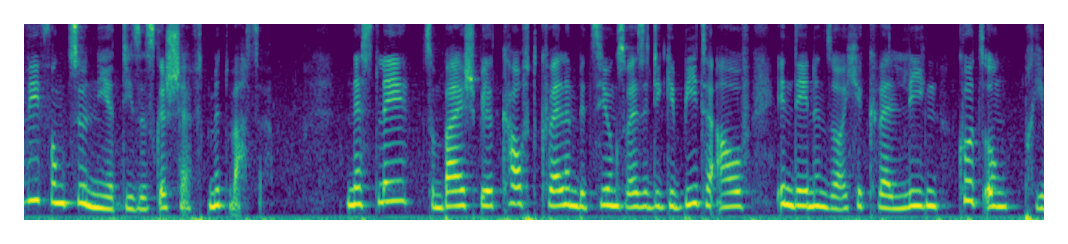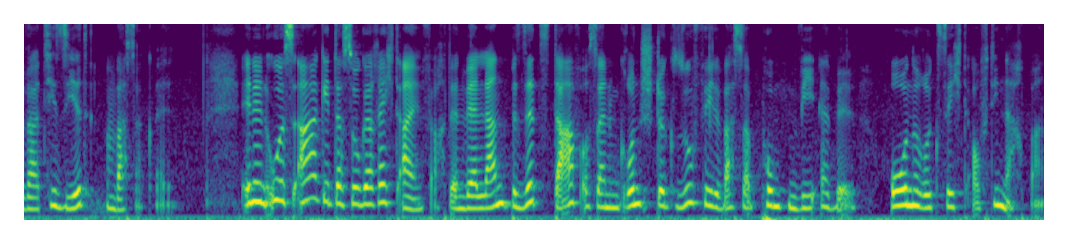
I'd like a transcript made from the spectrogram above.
Wie funktioniert dieses Geschäft mit Wasser? Nestlé zum Beispiel kauft Quellen bzw. die Gebiete auf, in denen solche Quellen liegen, kurzum privatisiert Wasserquellen. In den USA geht das sogar recht einfach, denn wer Land besitzt, darf aus seinem Grundstück so viel Wasser pumpen, wie er will, ohne Rücksicht auf die Nachbarn.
